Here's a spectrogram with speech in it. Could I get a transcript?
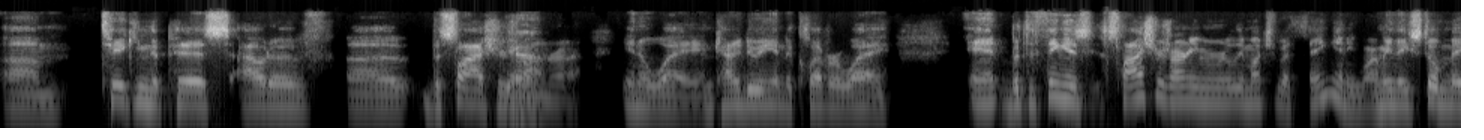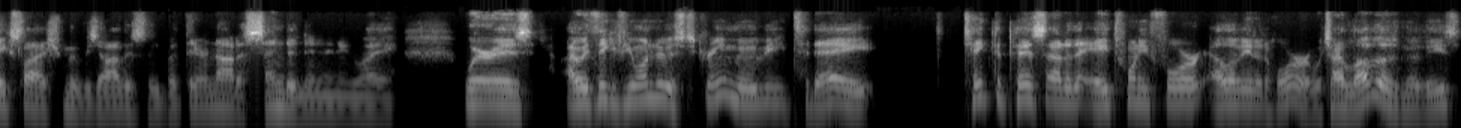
um taking the piss out of uh the slasher Yeah. genre in a way and kind of doing it in a clever way and but the thing is slashers aren't even really much of a thing anymore i mean they still make slash movies obviously but they're not ascended in any way whereas i would think if you want to do a scream movie today take the piss out of the a24 elevated horror which i love those movies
